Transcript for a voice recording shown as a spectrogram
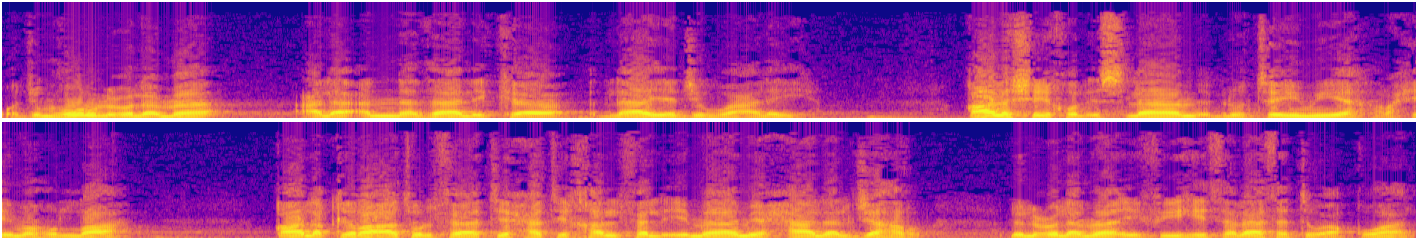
وجمهور العلماء على أن ذلك لا يجب عليه. قال شيخ الإسلام ابن تيمية رحمه الله قال قراءة الفاتحة خلف الإمام حال الجهر للعلماء فيه ثلاثة أقوال.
